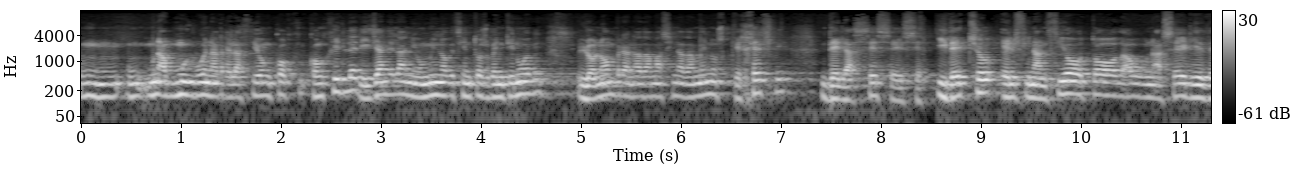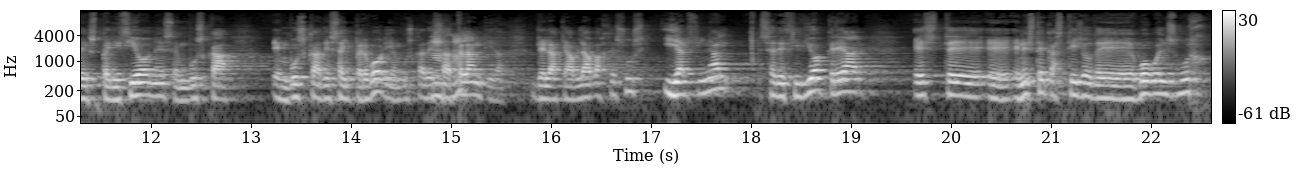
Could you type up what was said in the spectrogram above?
una muy buena relación con, con, Hitler y ya en el año 1929 lo nombra nada más y nada menos que jefe de las SS. Y de hecho él financió toda una serie de expediciones en busca en busca de esa hiperboria, en busca de esa Atlántida de la que hablaba Jesús, y al final se decidió a crear este, eh, en este castillo de Wewelsburg,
